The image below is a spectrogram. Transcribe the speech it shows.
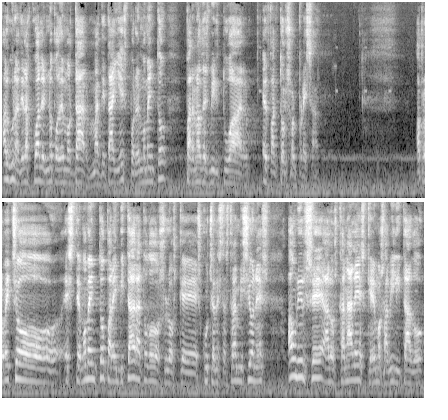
algunas de las cuales no podemos dar más detalles por el momento para no desvirtuar el factor sorpresa. Aprovecho este momento para invitar a todos los que escuchan estas transmisiones a unirse a los canales que hemos habilitado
